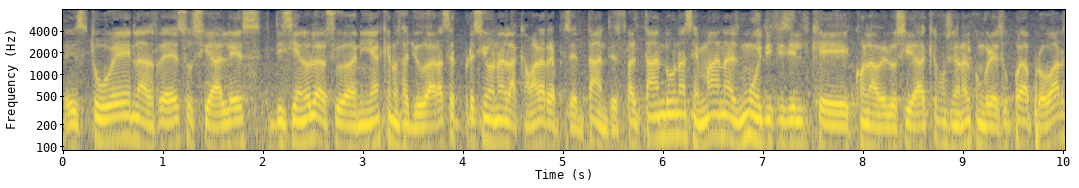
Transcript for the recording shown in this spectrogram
Estuve en las redes sociales diciéndole a la ciudadanía que nos ayudara a hacer presión a la Cámara de Representantes. Faltando una semana es muy difícil que con la velocidad que funciona el Congreso pueda aprobar.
